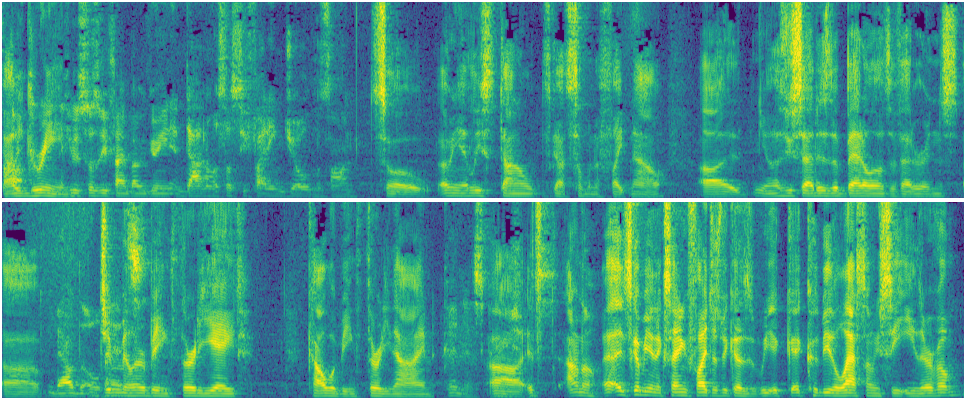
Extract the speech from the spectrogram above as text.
Bobby Uh, Green. He was supposed to be fighting Bobby Green, and Donald was supposed to be fighting Joe Lauzon. so, I mean, at least Donald's got someone to fight now. Uh, you know, as you said, is the battle of the veterans. Uh, Battle of the old Jim heads. Miller being 38, Cowboy being 39. Goodness gracious. Uh, it's I don't know. It's gonna be an exciting fight just because we it, it could be the last time we see either of them.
